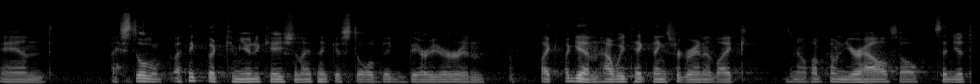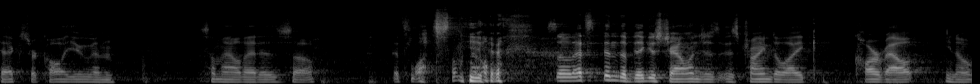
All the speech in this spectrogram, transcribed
and I still don't. I think the communication I think is still a big barrier, and like again, how we take things for granted. Like, you know, if I'm coming to your house, I'll send you a text or call you, and somehow that is uh, that's lost somehow. Yeah. So that's been the biggest challenge is, is trying to like carve out. You know,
